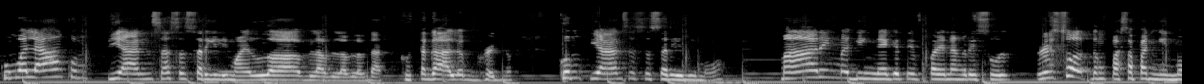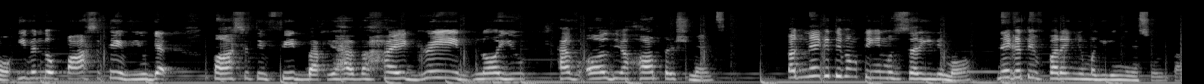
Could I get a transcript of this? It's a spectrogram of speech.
kung wala kang kumpiyansa sa sarili mo, I love, love, love, love that. Tagalog word, no? Kumpiyansa sa sarili mo, maaring maging negative pa rin ang result, result ng pasapanin mo. Even though positive, you get positive feedback, you have a high grade, no? You have all the accomplishments. Pag negative ang tingin mo sa sarili mo, negative pa rin yung magiging resulta.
